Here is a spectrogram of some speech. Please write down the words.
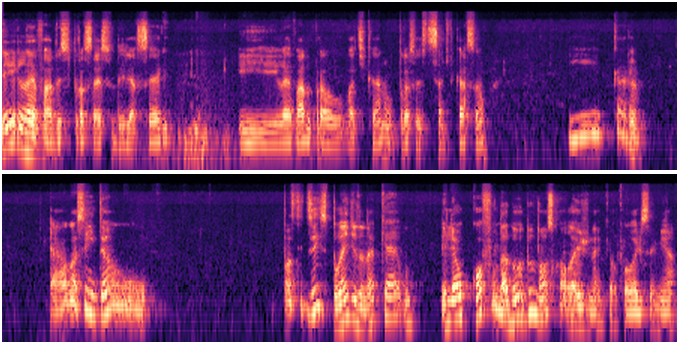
ter levado esse processo dele a sério e levado para o Vaticano, o processo de santificação. E, cara, é algo assim, então. Posso te dizer esplêndido, né? Porque é ele é o cofundador do nosso colégio, né? Que é o Colégio CMA.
